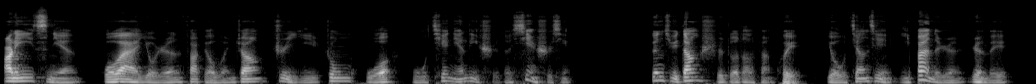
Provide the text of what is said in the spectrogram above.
二零一四年，国外有人发表文章质疑中国五千年历史的现实性。根据当时得到的反馈。有将近一半的人认为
